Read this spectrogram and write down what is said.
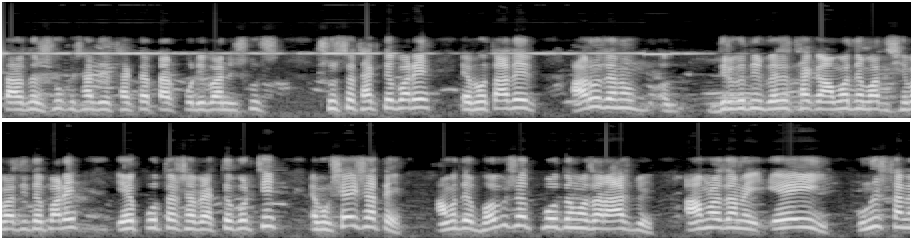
তারা যেন সুখে শান্তি থাকতে, তার পরিবার সুস্থ থাকতে পারে এবং তাদের আরও যেন দীর্ঘদিন বেঁচে থাকে, আমাদের মাঝে সেবা দিতে পারে এই প্রত্যাশা ব্যক্ত করছি এবং সেই সাথে আমাদের ভবিষ্যৎ প্রজন্ম যারা আসবে, আমরা যেন এই অনুষ্ঠানে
